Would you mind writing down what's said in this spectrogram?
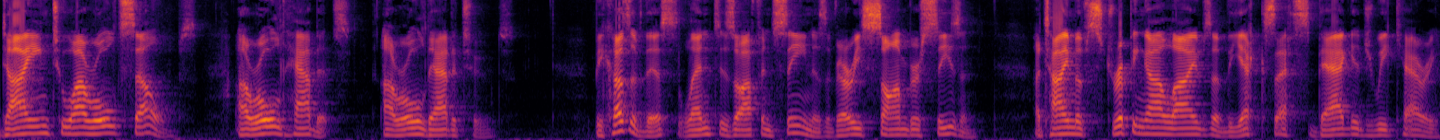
Dying to our old selves, our old habits, our old attitudes. Because of this, Lent is often seen as a very somber season, a time of stripping our lives of the excess baggage we carry,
